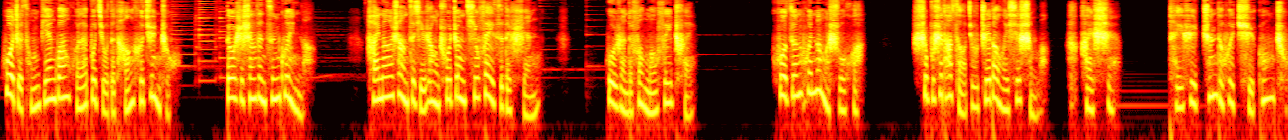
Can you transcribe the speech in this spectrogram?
或者从边关回来不久的唐河郡主，都是身份尊贵呢，还能让自己让出正妻位子的人。顾软的凤眸飞垂。霍尊会那么说话，是不是他早就知道了些什么？还是裴玉真的会娶公主？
